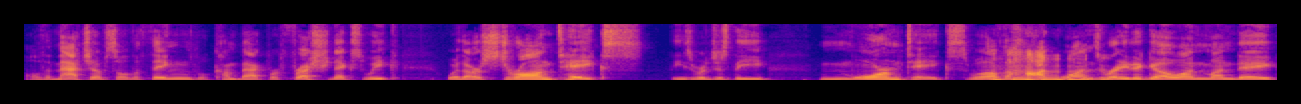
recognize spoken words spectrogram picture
all the matchups all the things. We'll come back refreshed next week with our strong takes these were just the warm takes we'll have the hot ones ready to go on monday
